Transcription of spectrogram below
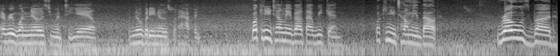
Everyone knows you went to Yale, but nobody knows what happened. What can you tell me about that weekend? What can you tell me about Rosebud?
